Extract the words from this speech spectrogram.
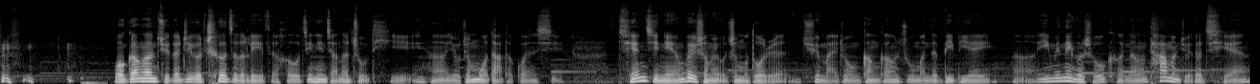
我刚刚举的这个车子的例子和我今天讲的主题啊，有着莫大的关系。前几年为什么有这么多人去买这种刚刚入门的 BBA 啊？因为那个时候可能他们觉得钱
